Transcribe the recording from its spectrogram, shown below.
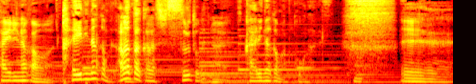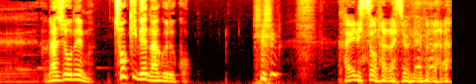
帰り仲間、は帰り仲間。あなたからするとねい、帰り仲間のコーナーです、えー、ラジオネームチョキで殴る子。帰りそうなラジオネームだな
